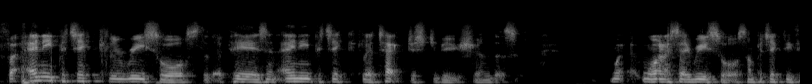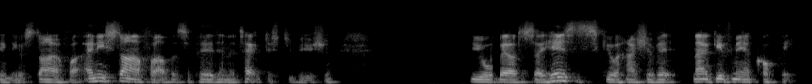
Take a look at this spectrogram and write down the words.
for any particular resource that appears in any particular TeX distribution that's when I say resource, I'm particularly thinking of style file. Any style file that's appeared in a TeX distribution, you'll be able to say, here's the secure hash of it. Now give me a copy.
